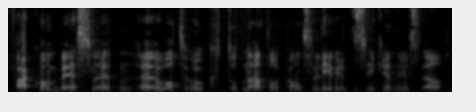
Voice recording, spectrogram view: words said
vaak kwam bijsluiten, eh, wat ook tot een aantal kansen leverde, zeker in de eerste helft.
